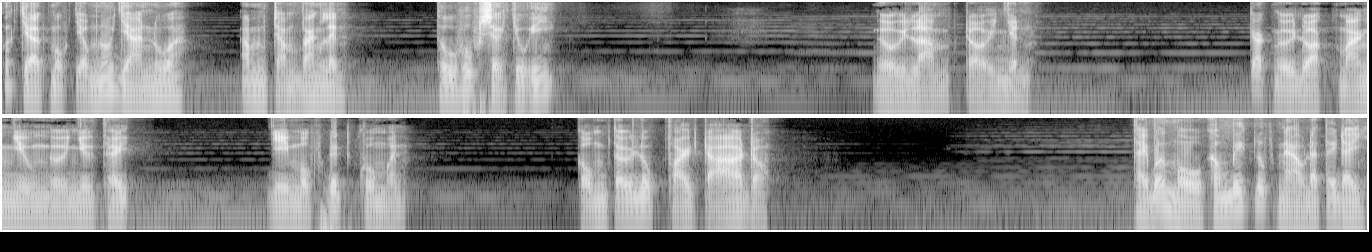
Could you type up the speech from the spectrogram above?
Bất chợt một giọng nói già nua Âm trầm vang lên Thu hút sự chú ý. Người làm trời nhìn. Các người đoạt mạng nhiều người như thế Vì mục đích của mình Cũng tới lúc phải trả rồi. Thầy bối mù không biết lúc nào đã tới đây.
